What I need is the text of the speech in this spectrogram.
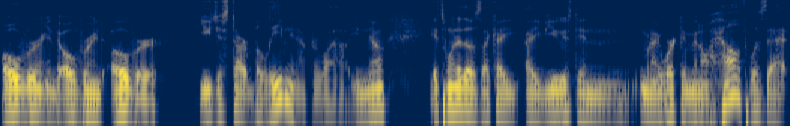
over and over and over you just start believing it after a while. You know, it's one of those like I I've used in when I worked in mental health was that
